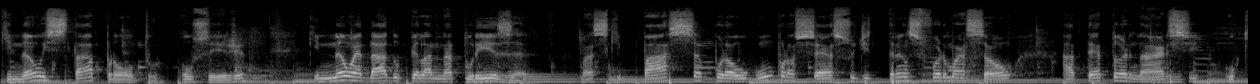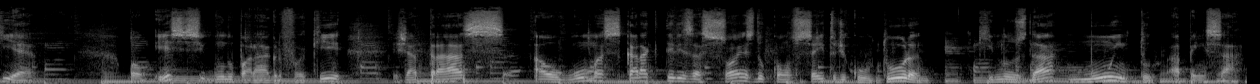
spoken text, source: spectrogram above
que não está pronto, ou seja, que não é dado pela natureza, mas que passa por algum processo de transformação até tornar-se o que é. Bom, esse segundo parágrafo aqui já traz algumas caracterizações do conceito de cultura que nos dá muito a pensar.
